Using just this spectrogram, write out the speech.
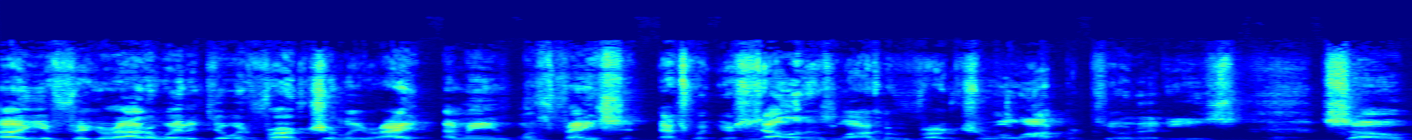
uh, you figure out a way to do it virtually, right? I mean, let's face it, that's what you're selling is a lot of virtual opportunities. So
